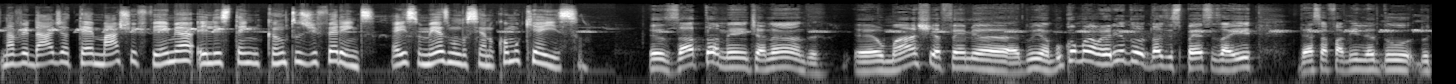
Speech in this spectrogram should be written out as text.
Na verdade, até macho e fêmea, eles têm cantos diferentes. É isso mesmo, Luciano? Como que é isso? Exatamente, Ananda é, o macho e a fêmea do Inhambu, como a maioria do, das espécies aí dessa família do, do.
